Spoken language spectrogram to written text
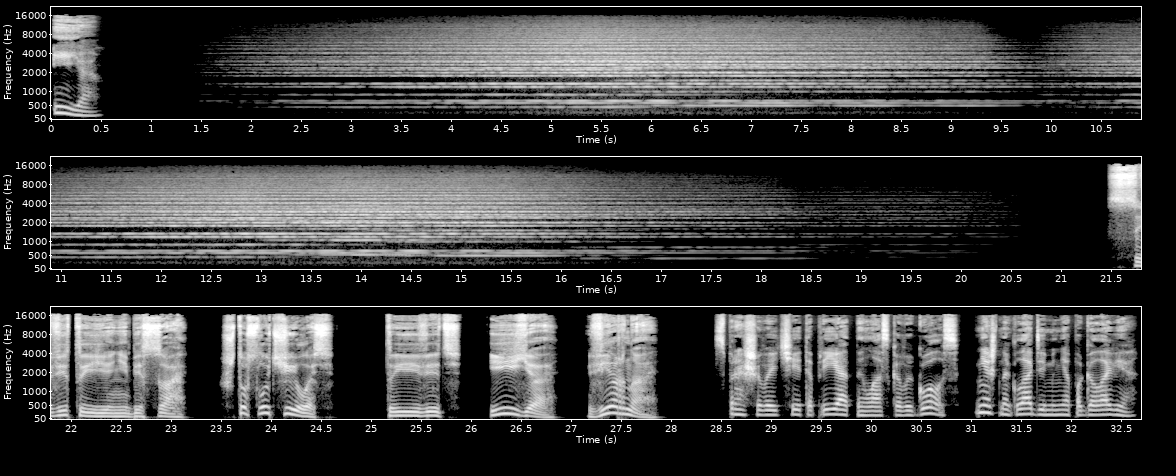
И я. «Святые небеса! Что случилось? Ты ведь Ия, верно?» Спрашивает чей-то приятный ласковый голос, нежно гладя меня по голове.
